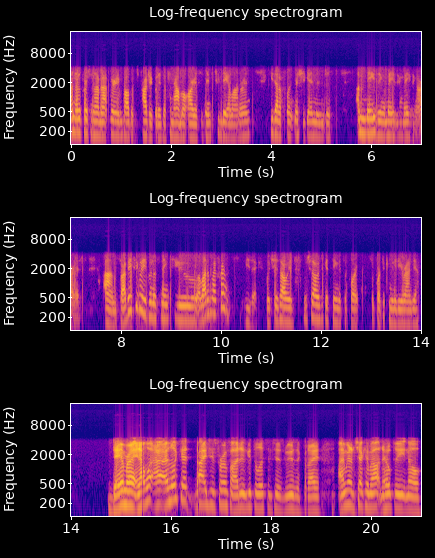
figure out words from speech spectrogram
another person that I'm not very involved with this project, but is a phenomenal artist. His name's Tunde Olaniran. He's out of Flint, Michigan, and just amazing, amazing, amazing artist. Um, so I basically have been listening to a lot of my friends' music, which is always which is always a good thing to support support the community around you. Damn right. And I, I looked at Nigel's profile. I didn't get to listen to his music, but I I'm gonna check him out and hopefully you know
